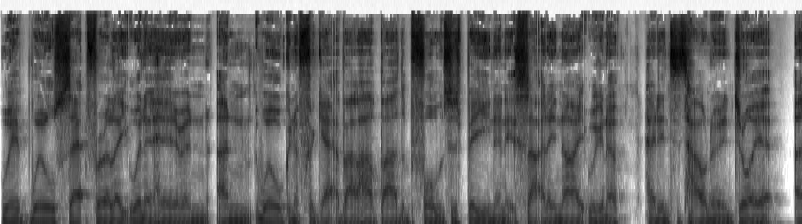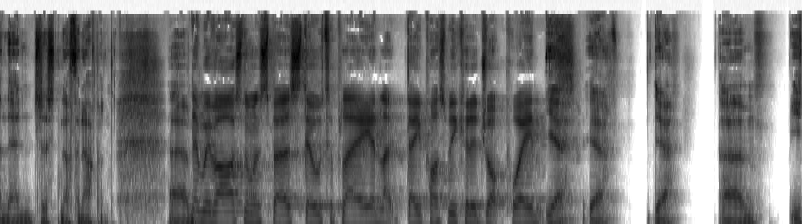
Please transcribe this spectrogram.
we're we're all set for a late winner here, and and we're all going to forget about how bad the performance has been, and it's Saturday night. We're going to head into town and enjoy it, and then just nothing happened. Um, then with Arsenal and Spurs still to play, and like they possibly could have dropped points. Yeah, yeah, yeah. Um, you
